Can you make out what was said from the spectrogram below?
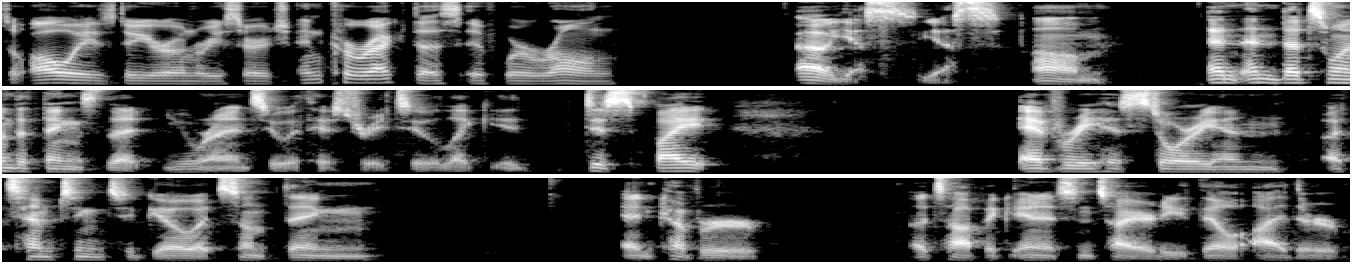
So always do your own research and correct us if we're wrong. Oh yes, yes. Um, and and that's one of the things that you run into with history too. Like, it, despite every historian attempting to go at something and cover a topic in its entirety, they'll either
